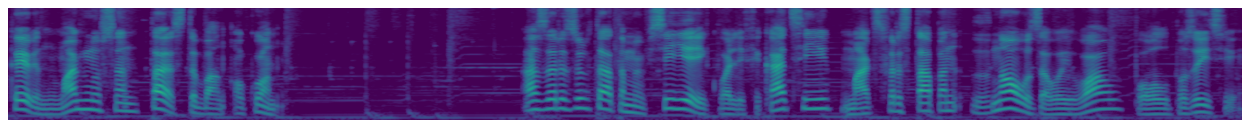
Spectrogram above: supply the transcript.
Кевін Магнусен та Естебан Окон. А за результатами всієї кваліфікації Макс Ферстапен знову завоював пол позицію.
